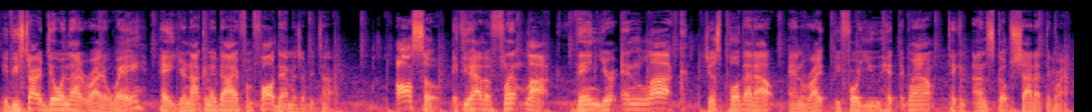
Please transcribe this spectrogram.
If you start doing that right away, hey, you're not gonna die from fall damage every time. Also, if you have a flintlock, then you're in luck. Just pull that out and right before you hit the ground, take an unscoped shot at the ground.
